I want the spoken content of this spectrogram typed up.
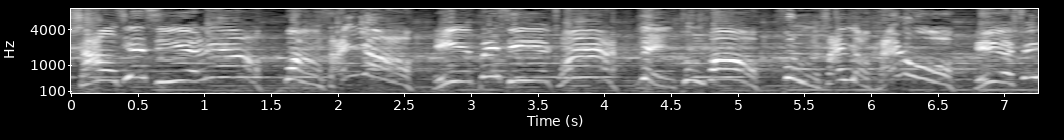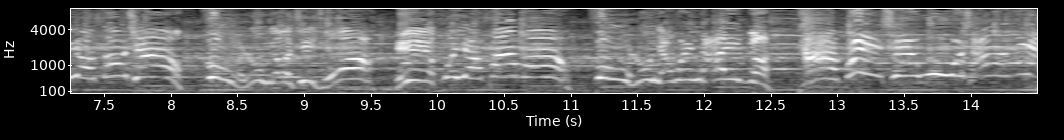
上写写了王三要一北西川任重宝，凤山要开路，遇水要造桥，凤龙要解决，玉虎要把毛，凤龙要问哪一个？他本是武上娘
